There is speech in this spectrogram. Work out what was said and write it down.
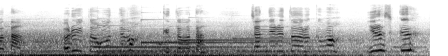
ボタン。悪いと思ってもグッドボタン。チャンネル登録もよろしく。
